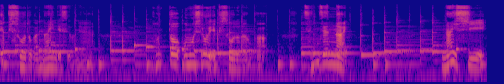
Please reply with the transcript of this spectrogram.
エピソードがないんですよね。ほんと面白いエピソードなんか全然ない。ないし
